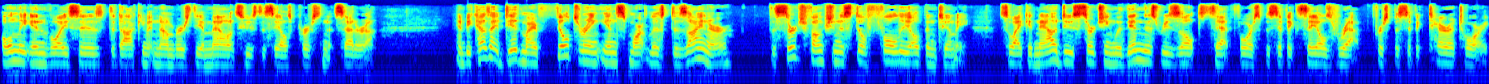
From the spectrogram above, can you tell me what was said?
only invoices, the document numbers, the amounts, who's the salesperson, etc. And because I did my filtering in Smart List Designer, the search function is still fully open to me. So I could now do searching within this result set for specific sales rep, for specific territory,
